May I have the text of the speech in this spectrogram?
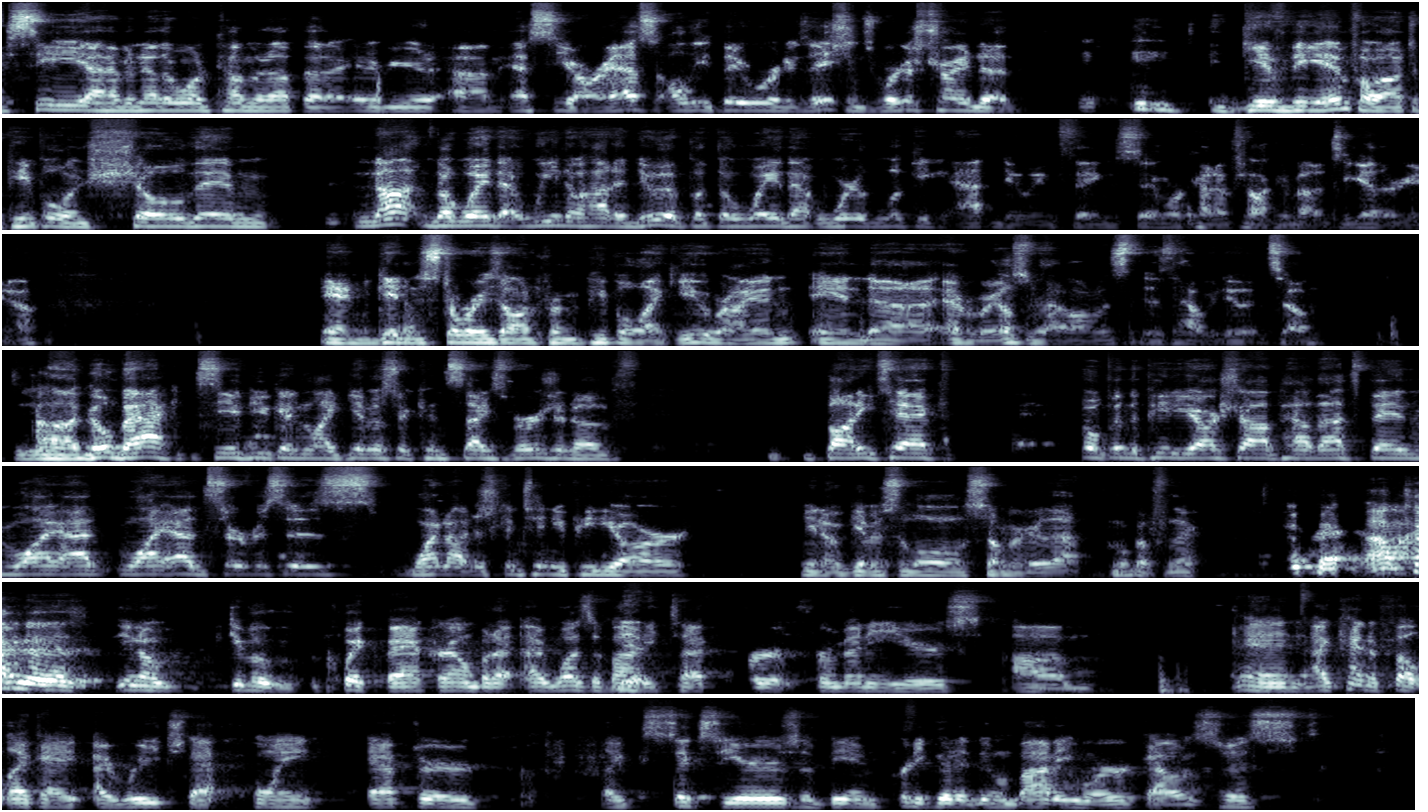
i have another one coming up that i interviewed um, scrs all these big organizations. We're just trying to give the info out to people and show them not the way that we know how to do it, but the way that we're looking at doing things, and we're kind of talking about it together, you know, and getting stories on from people like you, Ryan, and uh, everybody else who's had on is, is how we do it. So, uh, go back, see if you can like give us a concise version of body tech. Open the PDR shop, how that's been, why add why add services, why not just continue PDR? You know, give us a little summary of that. We'll go from there. Okay, I'll kind of you know give a quick background, but I, I was a body yeah. tech for for many years, um, and I kind of felt like I, I reached that point after like six years of being pretty good at doing body work. I was just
